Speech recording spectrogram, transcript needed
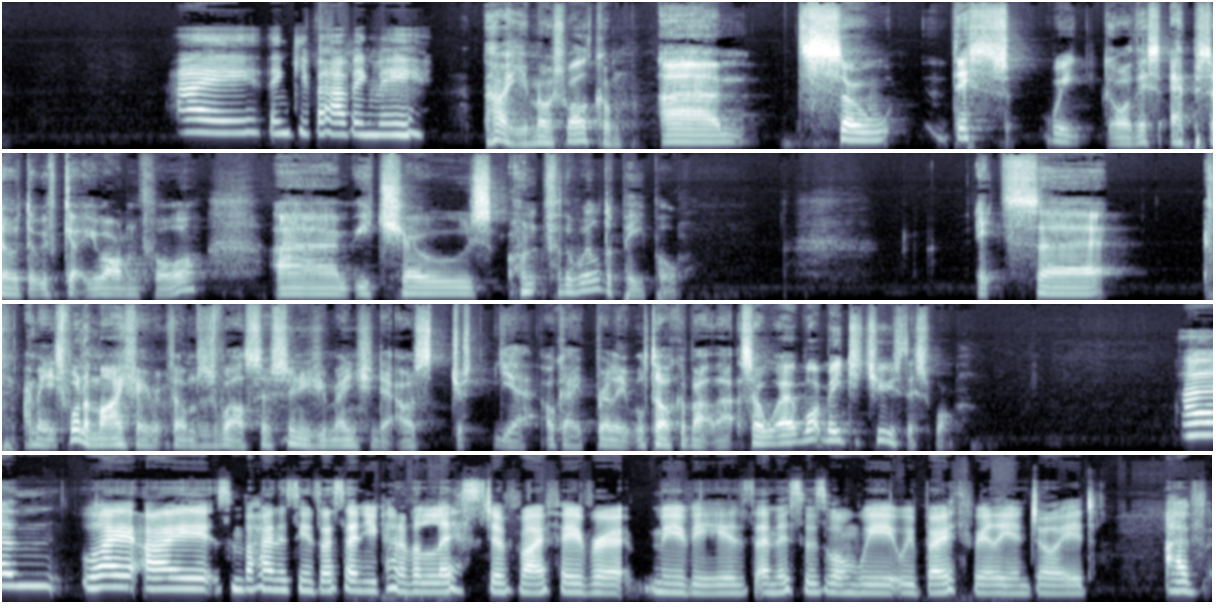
Hi, thank you for having me. Hi, you're most welcome. Um, so this week or this episode that we've got you on for, um, you chose Hunt for the Wilderpeople. It's, uh, I mean, it's one of my favorite films as well. So as soon as you mentioned it, I was just, yeah, okay, brilliant. We'll talk about that. So, uh, what made you choose this one? Um, well, I, I some behind the scenes. I sent you kind of a list of my favorite movies, and this was one we we both really enjoyed. I've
